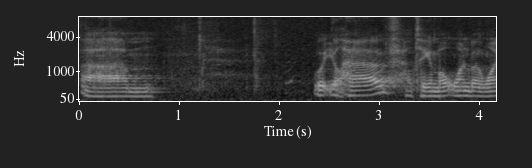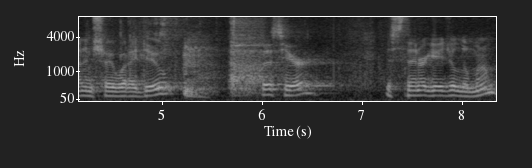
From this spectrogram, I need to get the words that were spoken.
Um, what you'll have, I'll take them out one by one and show you what I do. this here is thinner gauge aluminum.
